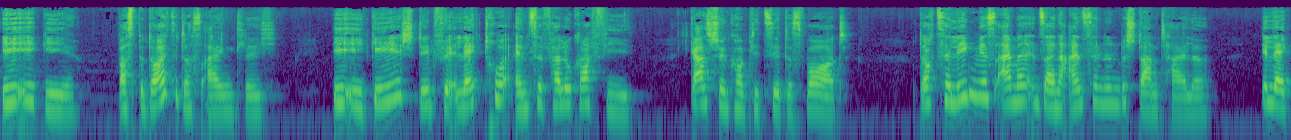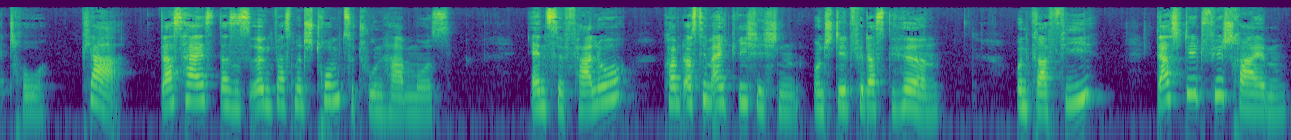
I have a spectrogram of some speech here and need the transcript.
EEG. E Was bedeutet das eigentlich? EEG steht für Elektroenzephalographie. Ganz schön kompliziertes Wort. Doch zerlegen wir es einmal in seine einzelnen Bestandteile. Elektro. Klar, das heißt, dass es irgendwas mit Strom zu tun haben muss. Encephalo kommt aus dem Altgriechischen und steht für das Gehirn. Und Graphie, das steht für Schreiben.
